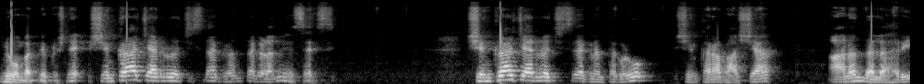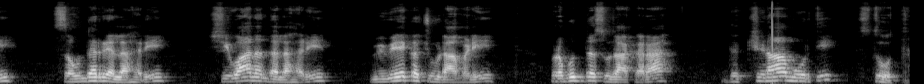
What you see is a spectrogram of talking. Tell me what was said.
ಇನ್ನು ಒಂಬತ್ತನೇ ಪ್ರಶ್ನೆ, ಶಂಕರಾಚಾರ್ಯರು ರಚಿಸಿದ ಗ್ರಂಥಗಳನ್ನು ಹೆಸರಿಸಿ. ಶಂಕರಾಚಾರ್ಯರು ರಚಿಸಿದ ಗ್ರಂಥಗಳು ಶಂಕರ ಭಾಷ್ಯ, ಆನಂದ ಲಹರಿ, ಸೌಂದರ್ಯ ಲಹರಿ, ಶಿವಾನಂದ ಲಹರಿ, ವಿವೇಕ ಚೂಡಾಮಣಿ, ಪ್ರಬುದ್ಧ ಸುಧಾಕರ, ದಕ್ಷಿಣಾಮೂರ್ತಿ ಸ್ತೋತ್ರ.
